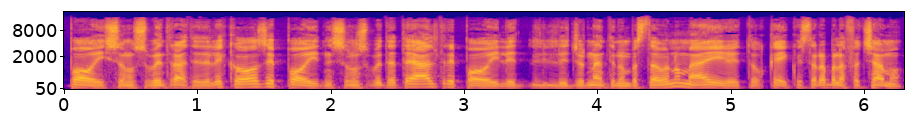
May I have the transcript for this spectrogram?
poi sono subentrate delle cose, poi ne sono subentrate altre, poi le, le giornate non bastavano mai, e ho detto ok questa roba la facciamo,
